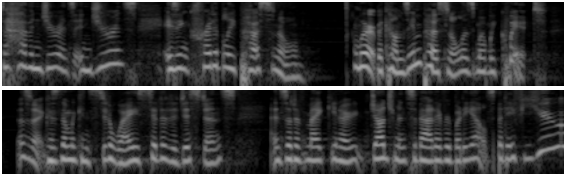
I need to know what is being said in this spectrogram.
to have endurance. Endurance is incredibly personal. Where it becomes impersonal is when we quit, doesn't it? Because then we can sit away, sit at a distance, and sort of make, you know, judgments about everybody else. But if you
